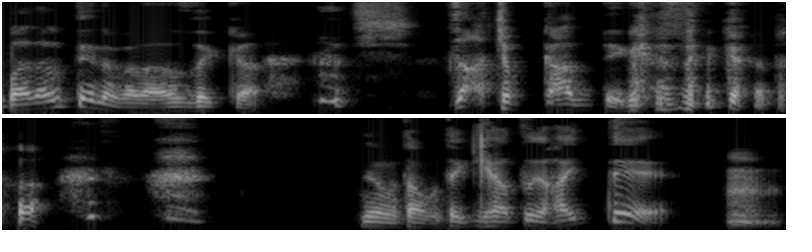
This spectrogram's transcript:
まだ売ってんのかなあのステッカー。ザ直感っていうステッカーと。でも多分摘発が入って、うん。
